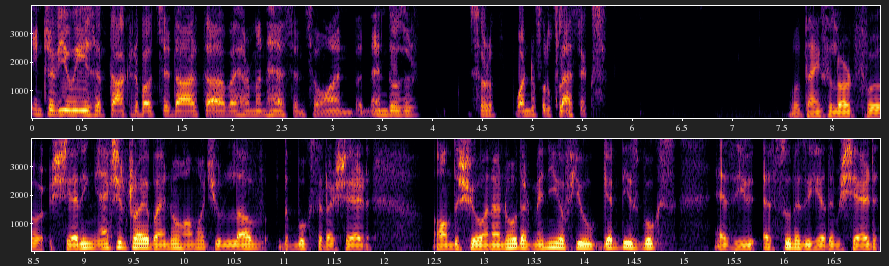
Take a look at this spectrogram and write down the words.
interviewees have talked about Siddhartha by Hermann Hesse and so on, but and those are sort of wonderful classics. Well, thanks a lot for sharing Action Tribe. I know how much you love the books that are shared on the show and i know that many of you get these books as you as soon as you hear them shared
